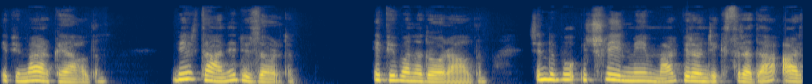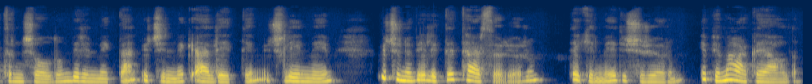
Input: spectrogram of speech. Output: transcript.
İpimi arkaya aldım. Bir tane düz ördüm. İpi bana doğru aldım. Şimdi bu üçlü ilmeğim var. Bir önceki sırada artırmış olduğum bir ilmekten 3 ilmek elde ettiğim üçlü ilmeğim. Üçünü birlikte ters örüyorum. Tek ilmeği düşürüyorum. İpimi arkaya aldım.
